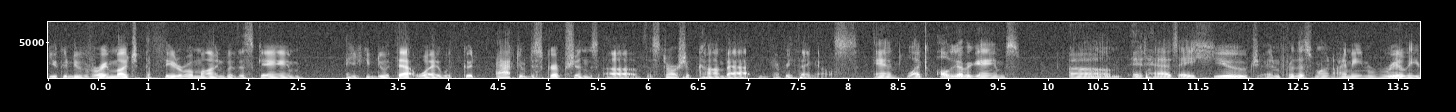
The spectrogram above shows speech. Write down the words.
you can do very much a theater of a mind with this game and you can do it that way with good active descriptions of the starship combat and everything else. And like all the other games, um, it has a huge, and for this one I mean really,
